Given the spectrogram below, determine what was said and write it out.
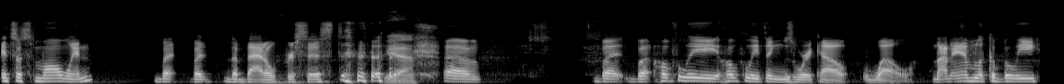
it's a small win, but but the battle persists. yeah um, but but hopefully hopefully things work out well, not amicably,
